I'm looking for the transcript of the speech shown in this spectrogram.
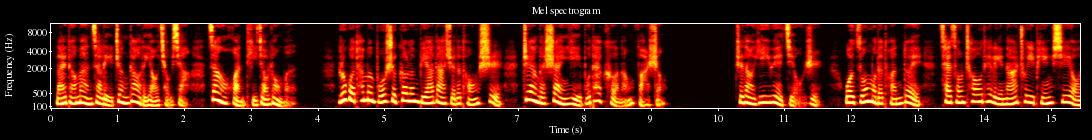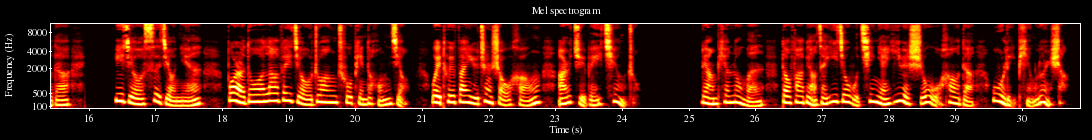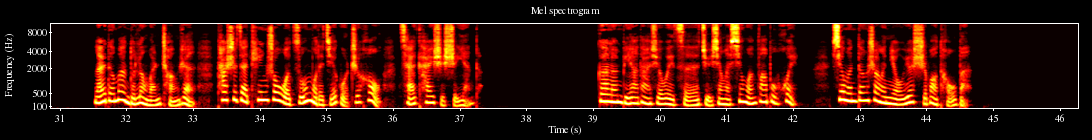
莱德曼在李政道的要求下暂缓提交论文。如果他们不是哥伦比亚大学的同事，这样的善意不太可能发生。直到一月九日。我祖母的团队才从抽屉里拿出一瓶稀有的1949年波尔多拉菲酒庄出品的红酒，为推翻宇称守恒而举杯庆祝。两篇论文都发表在1957年1月15号的《物理评论》上。莱德曼的论文承认，他是在听说我祖母的结果之后才开始实验的。哥伦比亚大学为此举行了新闻发布会，新闻登上了《纽约时报》头版。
